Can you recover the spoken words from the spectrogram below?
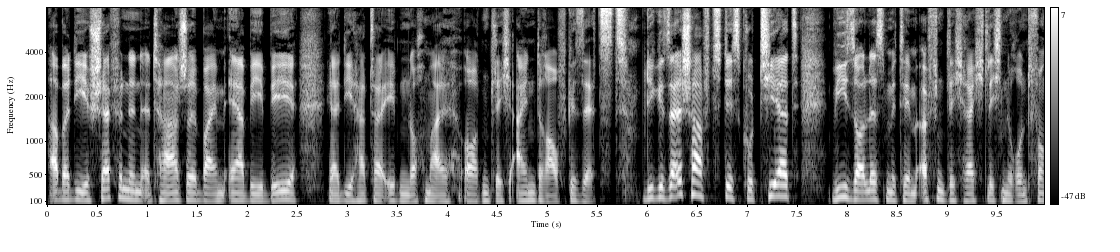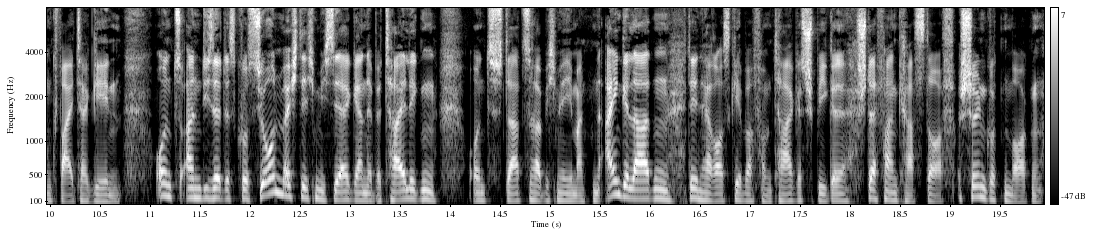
Aber die Chefinnenetage beim RBB, ja, die hat da eben nochmal ordentlich einen draufgesetzt. Die Gesellschaft diskutiert, wie soll es mit dem öffentlich-rechtlichen Rundfunk weitergehen. Und an dieser Diskussion möchte ich mich sehr gerne beteiligen. Und dazu habe ich mir jemanden eingeladen, den Herausgeber vom Tagesspiegel, Stefan Kastorf. Schönen guten Morgen.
